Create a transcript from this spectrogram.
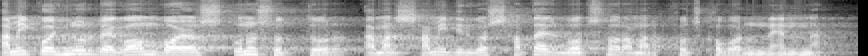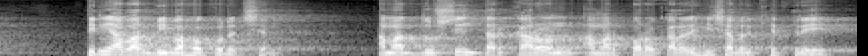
আমি কোহিনুর বেগম বয়স উনসত্তর আমার স্বামী দীর্ঘ সাতাশ বছর আমার খোঁজ খবর নেন না। তিনি আবার বিবাহ করেছেন। আমার দুশ্চিন্তার কারণ আমার পরকালের হিসাবের ক্ষেত্রে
